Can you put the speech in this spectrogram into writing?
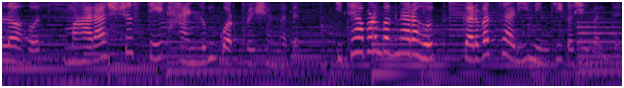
आलो आहोत महाराष्ट्र स्टेट हँडलूम कॉर्पोरेशनमध्ये. इथे आपण बघणार आहोत करवत साडी नेमकी कशी बनते.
